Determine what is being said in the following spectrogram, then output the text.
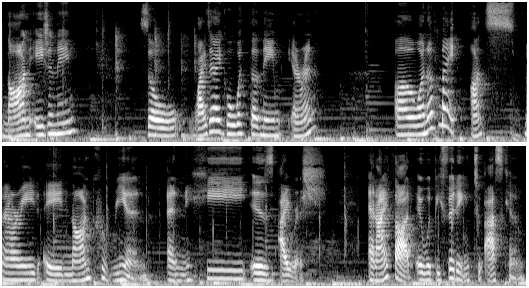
non Asian name. So, why did I go with the name Erin? Uh, one of my aunts married a non Korean and he is Irish. And I thought it would be fitting to ask him.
